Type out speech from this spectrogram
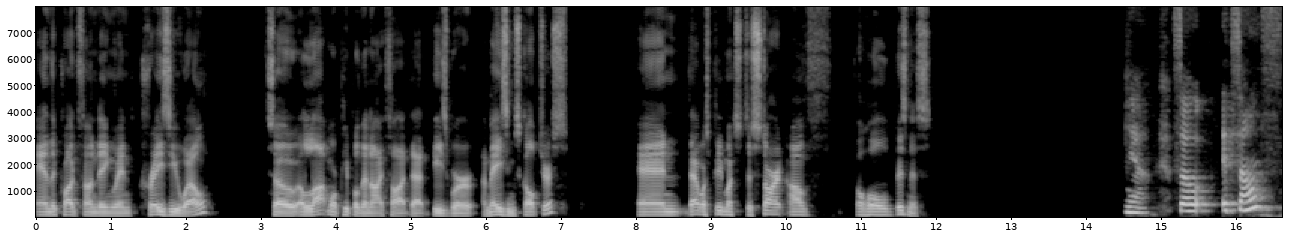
and the crowdfunding went crazy well. So a lot more people than I thought that these were amazing sculptures. And that was pretty much the start of the whole business. Yeah. So it sounds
